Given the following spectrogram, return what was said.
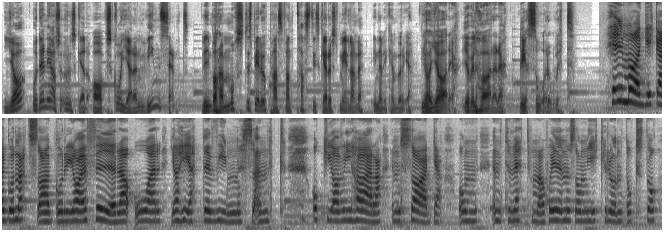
Ja, och den är alltså önskad av skojaren Vincent. Vi bara måste spela upp hans fantastiska röstmedlande innan vi kan börja. Jag gör det. Jag vill höra det. Det är så roligt. Hej Magica godnattsagor, jag är fyra år, jag heter Vincent och jag vill höra en saga om en tvättmaskin som gick runt och stoppade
